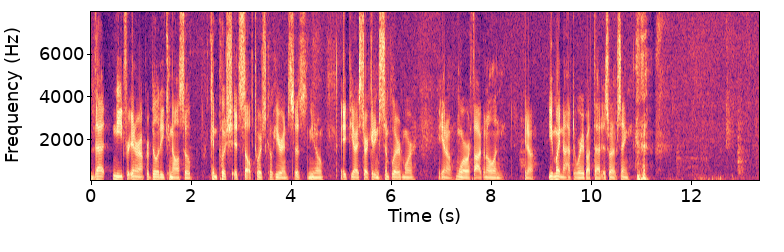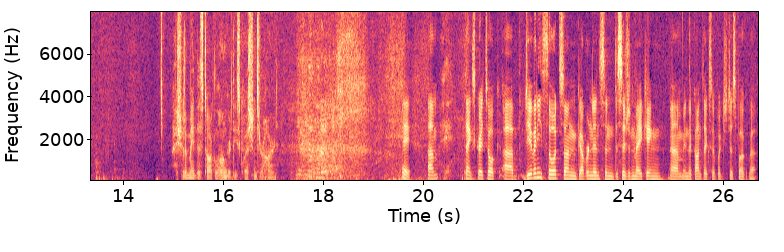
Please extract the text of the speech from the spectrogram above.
That need for interoperability can also can push itself towards coherence as you know APIs start getting simpler, more you know more orthogonal, and you know you might not have to worry about that. Is what I'm saying. I should have made this talk longer. These questions are hard. Hey, um, thanks. Great talk. Um, do you have any thoughts on governance and decision making um, in the context of what you just spoke about?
